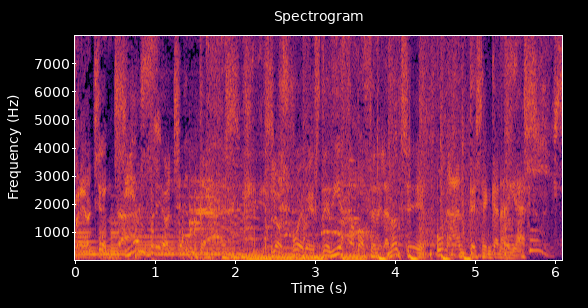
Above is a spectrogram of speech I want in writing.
Siempre ochentas. Los jueves de 10 a 12 de la noche, una antes en Canarias.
